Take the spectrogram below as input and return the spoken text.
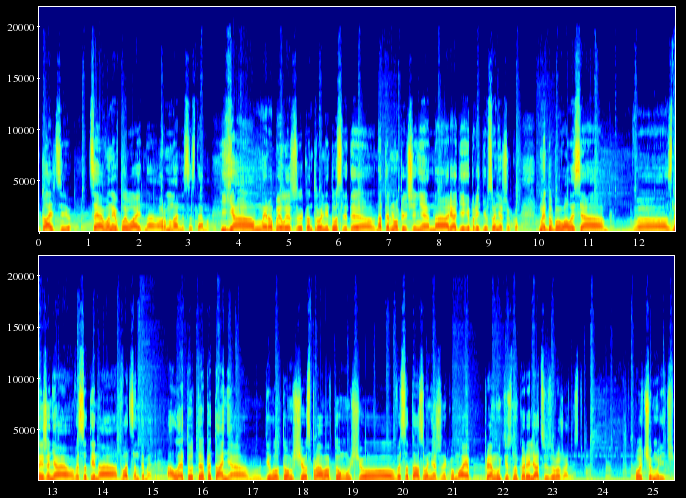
кальцію. Це вони впливають на гормональну систему. Я, ми робили ж контрольні досліди на Тернопільщині на ряді гібридів соняшнику. Ми добивалися зниження висоти на 20 см. Але тут питання. Діло в тому, що справа в тому, що висота соняшнику має пряму тісну кореляцію з урожайністю. От чому річ.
